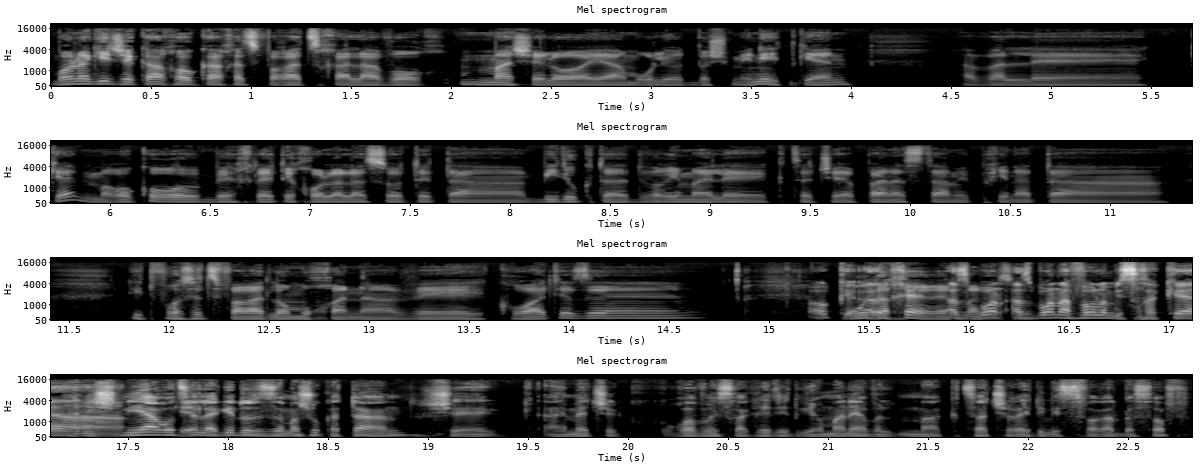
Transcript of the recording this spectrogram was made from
בוא נגיד שככה או ככה ספרד צריכה לעבור מה שלא היה אמור להיות בשמינית, כן? אבל אה, כן, מרוקו בהחלט יכולה לעשות את ה... בדיוק את הדברים האלה קצת שיפן עשתה מבחינת ה... לתפוס את ספרד לא מוכנה, וקרואטיה זה אוקיי, מוד אז- אחר, אין אז מה בוא- לעשות. אז בוא נעבור למשחקי ה... אני שנייה רוצה כן. להגיד עוד איזה משהו קטן, שהאמת שרוב המשחק ראיתי את גרמניה, אבל מהקצת שראיתי בספרד בסוף,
